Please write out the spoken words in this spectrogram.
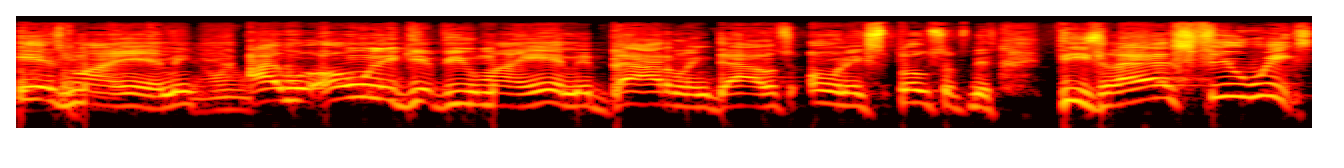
is Miami. I will only give you Miami battling Dallas on explosiveness. These last few weeks,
